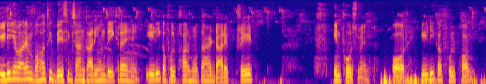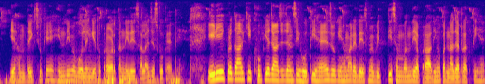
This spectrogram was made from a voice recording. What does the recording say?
ईडी के बारे में बहुत ही बेसिक जानकारी हम देख रहे हैं। ईडी का फुल फॉर्म होता है डायरेक्टरेट इन्फोर्समेंट और ईडी का फुल फॉर्म ये हम देख चुके हैं। हिंदी में बोलेंगे तो प्रवर्तन निदेशालय जिसको कहते हैं। ईडी एक प्रकार की खुफिया जाँच एजेंसी होती है, जो कि हमारे देश में वित्तीय संबंधी अपराधियों पर नज़र रखती है,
